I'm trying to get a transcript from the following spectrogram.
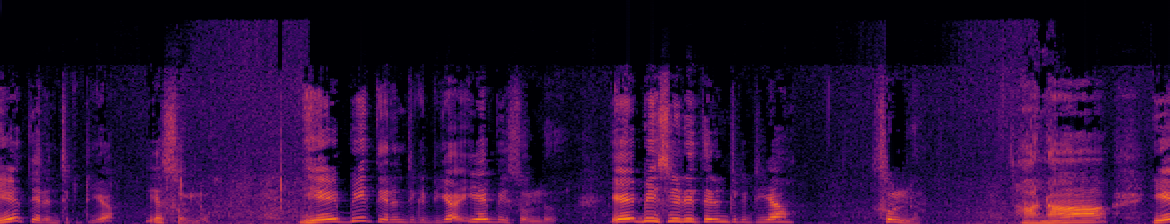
ஏ தெரிஞ்சுக்கிட்டியா? ஏ சொல்லு. ஏபி தெரிஞ்சுக்கிட்டியா? ஏபி சொல்லு. ஏபிசிடி தெரிஞ்சுக்கிட்டியா? சொல்லு. ஆனால் ஏ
